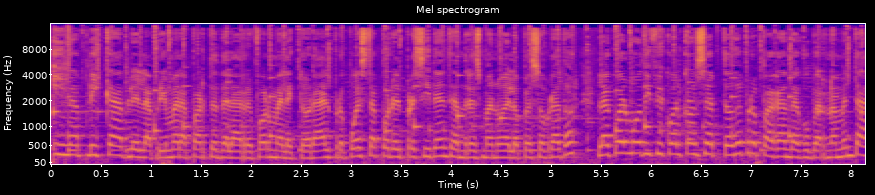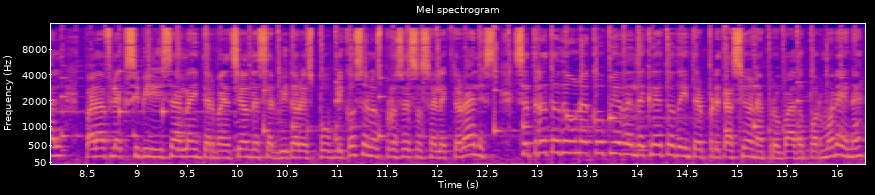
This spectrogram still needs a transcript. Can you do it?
inaplicable la primera parte de la reforma electoral propuesta por el presidente Andrés Manuel López Obrador, la cual modificó el concepto de propaganda gubernamental para flexibilizar la intervención de servidores públicos en los procesos electorales. Se trata de una copia del decreto de interpretación aprobado por Morena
